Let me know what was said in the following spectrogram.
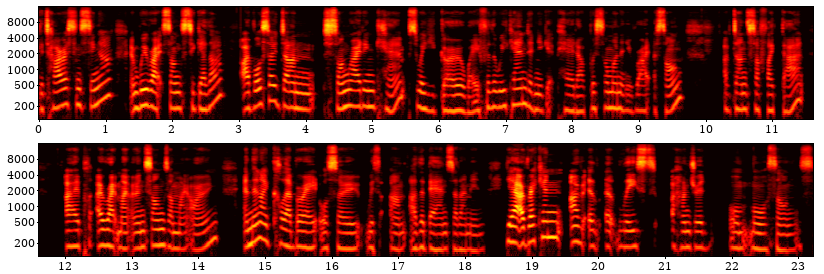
guitarist and singer, and we write songs together. I've also done songwriting camps where you go away for the weekend and you get paired up with someone and you write a song. I've done stuff like that. I pl- I write my own songs on my own, and then I collaborate also with um, other bands that I'm in. Yeah, I reckon I've at, at least a hundred or more songs,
